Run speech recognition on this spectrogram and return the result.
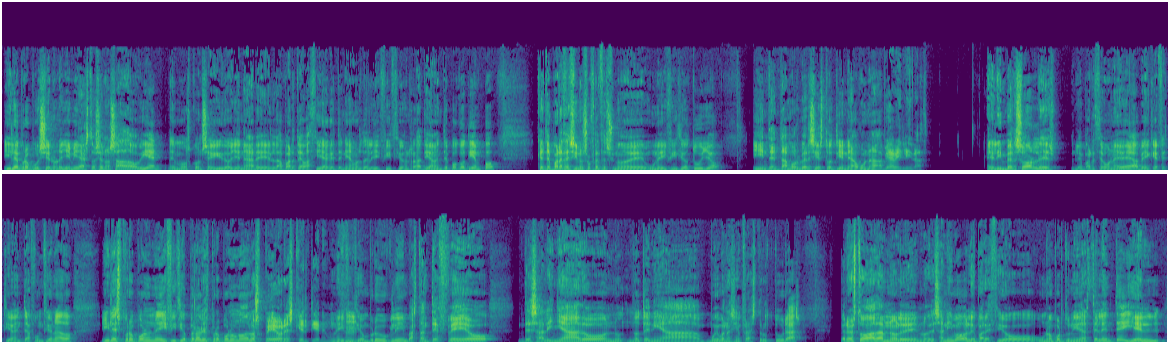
y le propusieron, oye, mira, esto se nos ha dado bien, hemos conseguido llenar eh, la parte vacía que teníamos del edificio en relativamente poco tiempo, ¿qué te parece si nos ofreces uno de, un edificio tuyo e intentamos ver si esto tiene alguna viabilidad? El inversor les, le parece buena idea, ve que efectivamente ha funcionado y les propone un edificio, pero les propone uno de los peores que él tiene. Un edificio hmm. en Brooklyn, bastante feo, desaliñado, no tenía muy buenas infraestructuras. Pero esto a Adam no le, no desanimó, le pareció una oportunidad excelente y él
